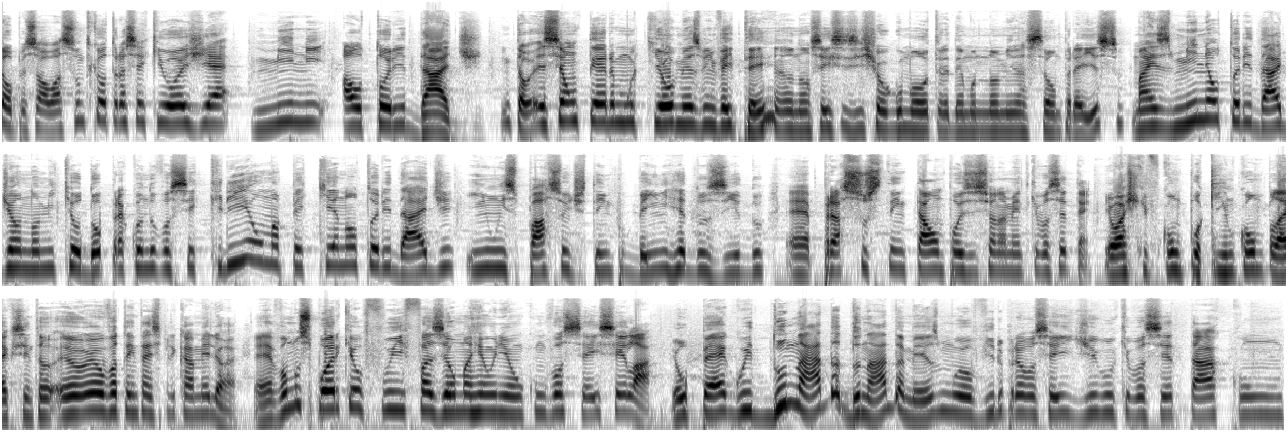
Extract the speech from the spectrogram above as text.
Então, pessoal, o assunto que eu trouxe aqui hoje é mini autoridade. Então, esse é um termo que eu mesmo inventei, eu não sei se existe alguma outra denominação para isso, mas mini autoridade é o nome que eu dou para quando você cria uma pequena autoridade em um espaço de tempo bem reduzido é, para sustentar um posicionamento que você tem. Eu acho que ficou um pouquinho complexo, então eu, eu vou tentar explicar melhor. É, vamos supor que eu fui fazer uma reunião com vocês, sei lá, eu pego e do nada, do nada mesmo, eu viro para você e digo que você tá com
